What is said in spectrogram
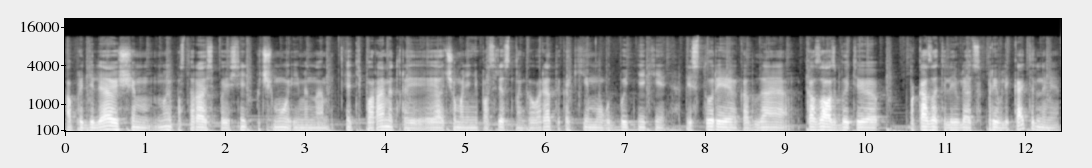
определяющим, ну и постараюсь пояснить, почему именно эти параметры и о чем они непосредственно говорят и какие могут быть некие истории, когда, казалось бы, эти показатели являются привлекательными,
